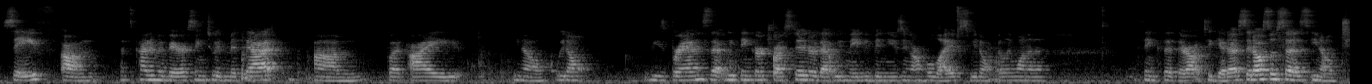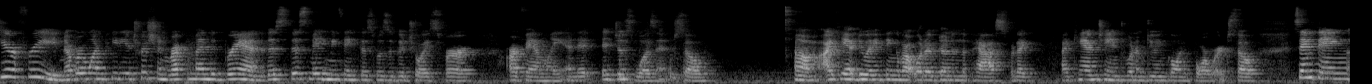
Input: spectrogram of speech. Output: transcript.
safe. Um, it's kind of embarrassing to admit that. Um, but I, you know, we don't, these brands that we think are trusted or that we've maybe been using our whole lives, we don't really want to think that they're out to get us. It also says, you know, tear free, number one pediatrician recommended brand. This this made me think this was a good choice for our family, and it, it just wasn't. So um, I can't do anything about what I've done in the past, but I, I can change what I'm doing going forward. So same thing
